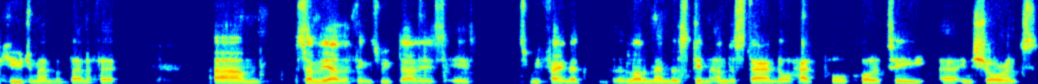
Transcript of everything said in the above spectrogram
huge member benefit. Um, some of the other things we've done is is we found that a lot of members didn't understand or had poor quality uh, insurance.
